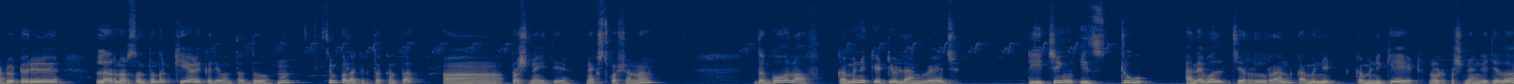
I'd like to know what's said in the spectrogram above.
ಆಡಿಟರಿ ಲರ್ನರ್ಸ್ ಅಂತಂದ್ರೆ ಕೇಳಿ ಕಲಿಯುವಂಥದ್ದು ಹ್ಞೂ ಸಿಂಪಲ್ ಆಗಿರ್ತಕ್ಕಂಥ ಪ್ರಶ್ನೆ ಐತಿ. Next question the goal of communicative language teaching is to enable children communi communicate ನೋಡಿ ಪ್ರಶ್ನೆ ಹೆಂಗೈತಿ ಇದು.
